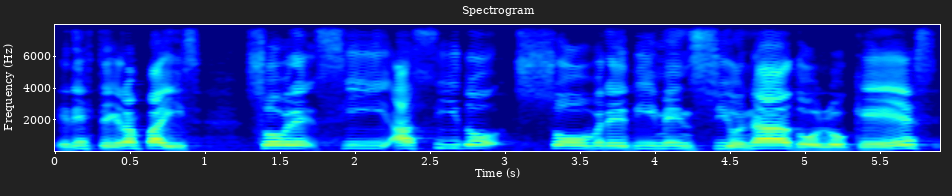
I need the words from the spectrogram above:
en este gran país sobre si ha sido sobredimensionado lo que es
